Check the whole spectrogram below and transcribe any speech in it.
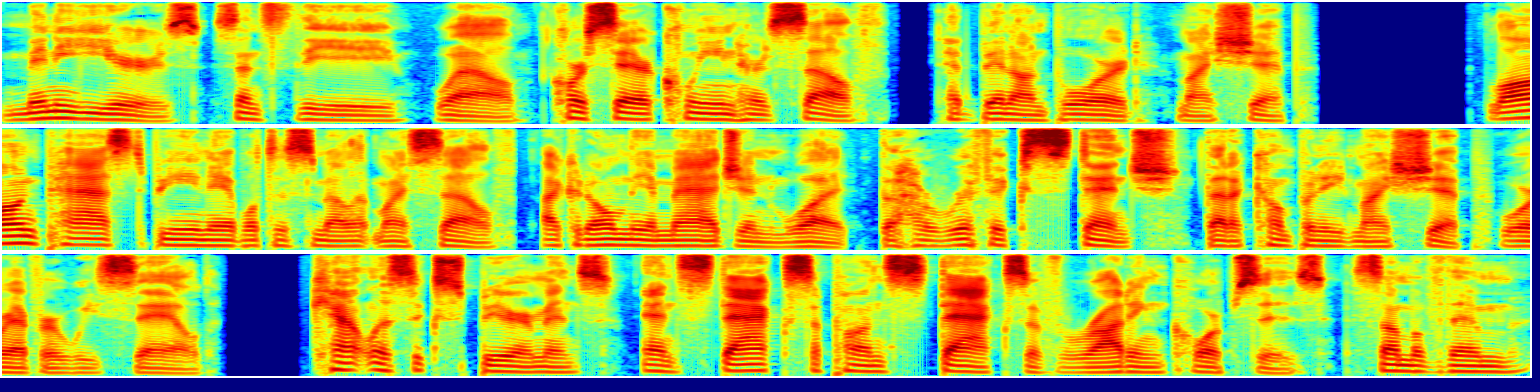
many years since the, well, Corsair Queen herself had been on board my ship. Long past being able to smell it myself, I could only imagine what the horrific stench that accompanied my ship wherever we sailed. Countless experiments and stacks upon stacks of rotting corpses, some of them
